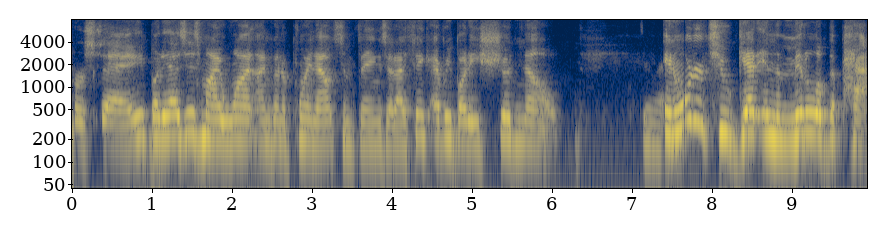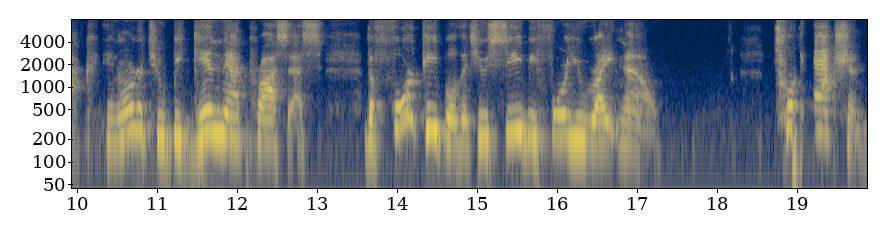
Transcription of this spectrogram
per se, but as is my want, I'm going to point out some things that I think everybody should know. In order to get in the middle of the pack, in order to begin that process, the four people that you see before you right now took action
